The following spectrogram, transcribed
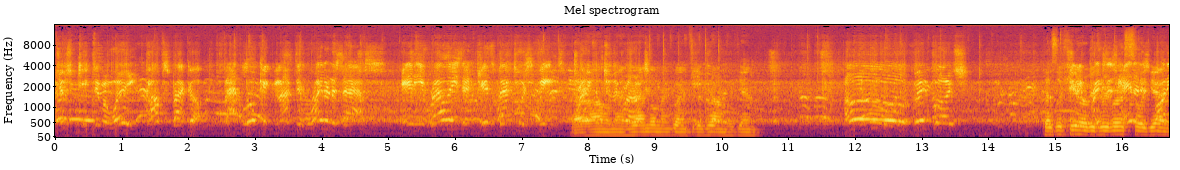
Just kicked him away. Pops back up. That low kick knocked him right on his ass. And he rallies and gets back to his feet. Oh to the man. Randleman going to the ground again. Oh, great punch. Kazuhiro with Brings his reversal again.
